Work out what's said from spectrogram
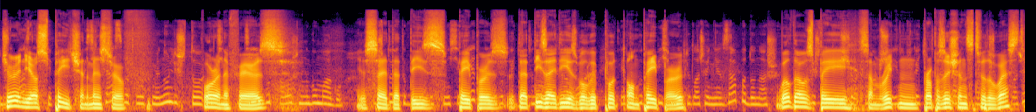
During your speech in the Ministry of Foreign Affairs, you said that these papers, that these ideas will be put on paper. Will those be some written propositions to the West?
